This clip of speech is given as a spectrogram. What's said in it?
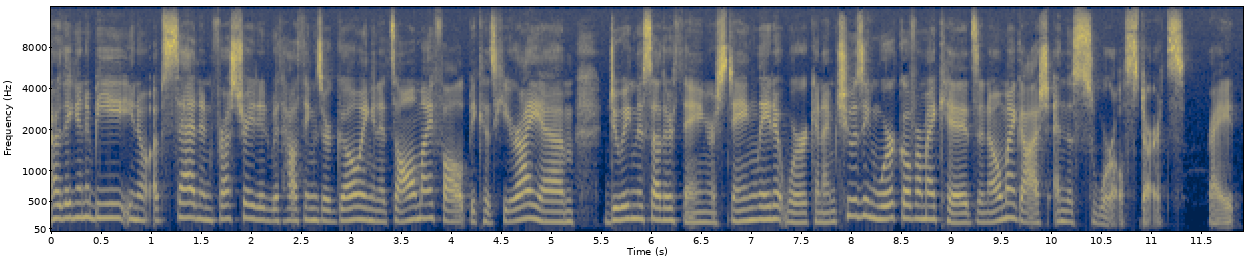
are they going to be, you know, upset and frustrated with how things are going and it's all my fault because here I am doing this other thing or staying late at work and I'm choosing work over my kids and oh my gosh, and the swirl starts, right?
